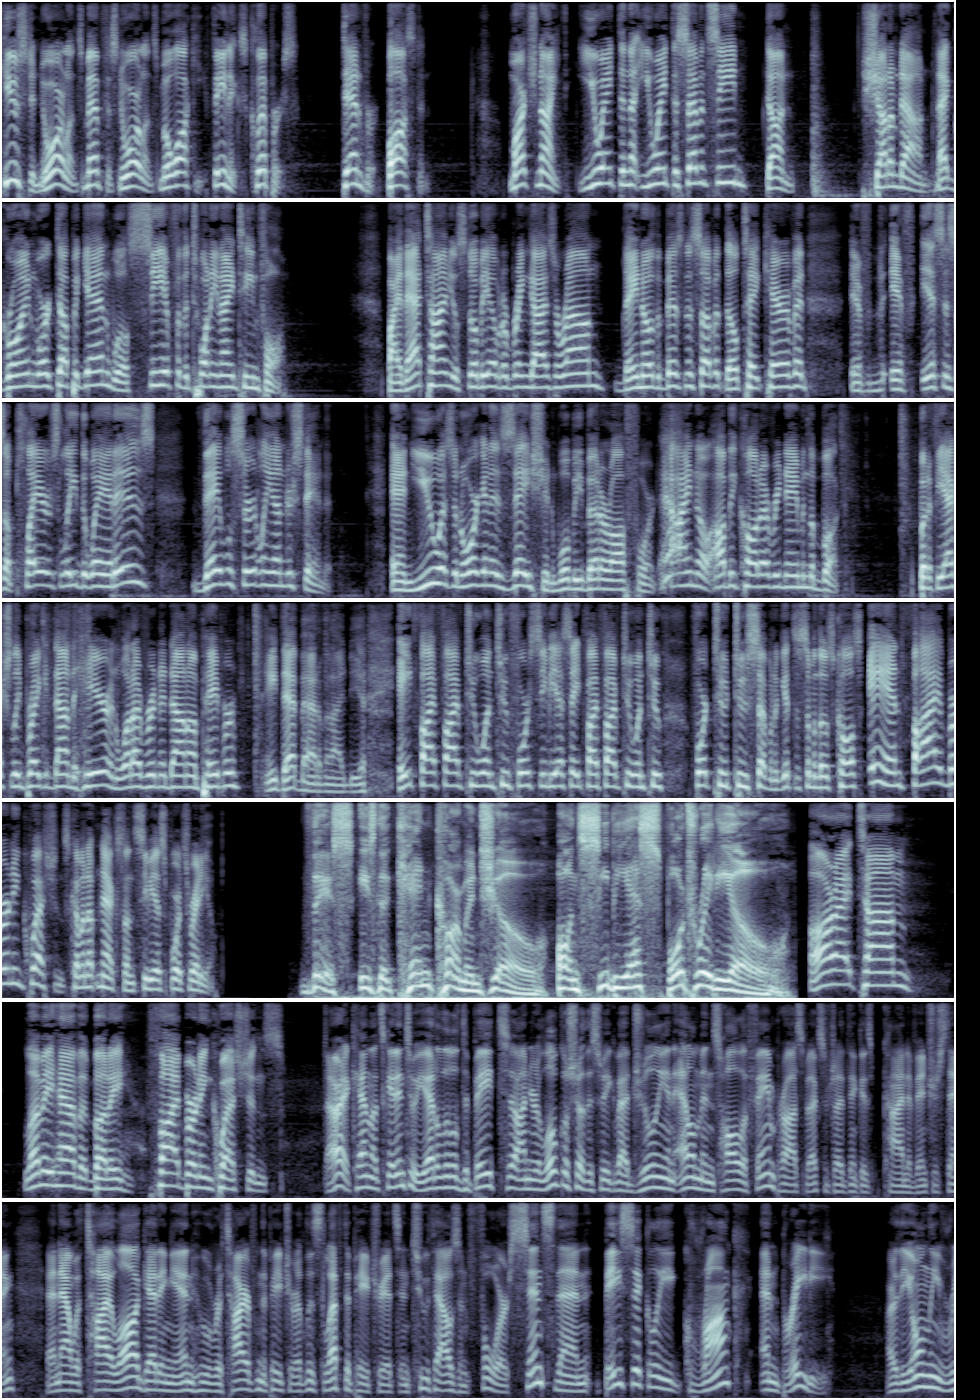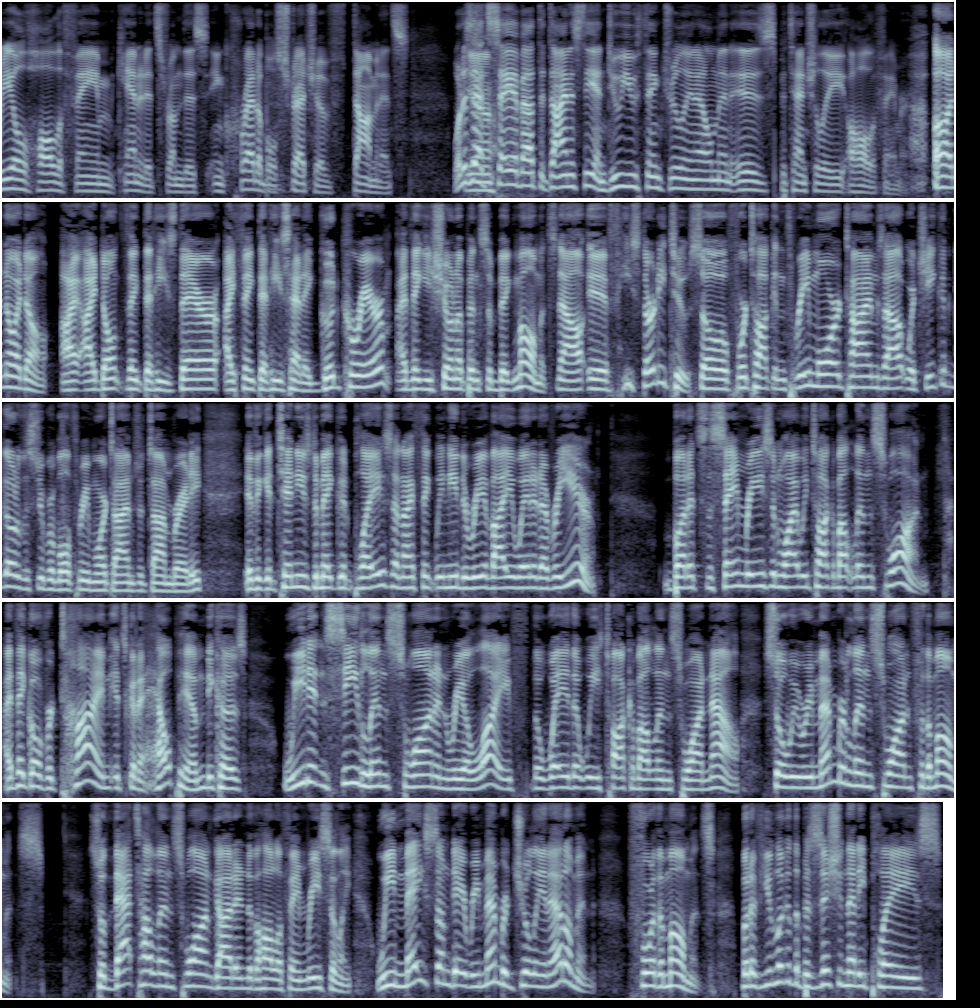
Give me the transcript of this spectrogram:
Houston, New Orleans, Memphis, New Orleans, Milwaukee, Phoenix, Clippers, Denver, Boston. March 9th. You ain't the you ain't the seventh seed. Done. Shut them down. That groin worked up again. We'll see you for the 2019 fall. By that time, you'll still be able to bring guys around. They know the business of it. They'll take care of it. If if this is a players' lead the way it is, they will certainly understand it. And you as an organization will be better off for it. I know, I'll be called every name in the book. But if you actually break it down to here and what I've written it down on paper, ain't that bad of an idea. 855 212 4CBS, 855 212 4227. We'll get to some of those calls and five burning questions coming up next on CBS Sports Radio. This is the Ken Carman Show on CBS Sports Radio. All right, Tom, let me have it, buddy. Five burning questions. All right, Ken, let's get into it. You had a little debate on your local show this week about Julian Edelman's Hall of Fame prospects, which I think is kind of interesting. And now with Ty Law getting in, who retired from the Patriots, at least left the Patriots in 2004. Since then, basically Gronk and Brady are the only real Hall of Fame candidates from this incredible stretch of dominance. What does yeah. that say about the dynasty? And do you think Julian Edelman is potentially a Hall of Famer? Uh, no, I don't. I, I don't think that he's there. I think that he's had a good career. I think he's shown up in some big moments. Now, if he's 32, so if we're talking three more times out, which he could go to the Super Bowl three more times with Tom Brady, if he continues to make good plays, and I think we need to reevaluate it every year but it's the same reason why we talk about Lynn Swann. I think over time it's going to help him because we didn't see Lynn Swann in real life the way that we talk about Lynn Swann now. So we remember Lynn Swann for the moments. So that's how Lynn Swann got into the Hall of Fame recently. We may someday remember Julian Edelman for the moments. But if you look at the position that he plays,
